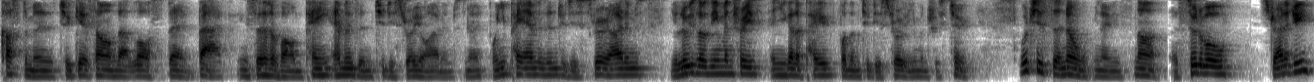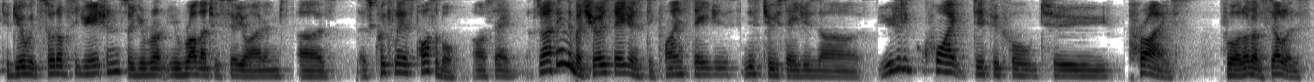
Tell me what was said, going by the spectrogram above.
customers to get some of that loss ba- back instead of um, paying Amazon to destroy your items. You know, when you pay Amazon to destroy your items, you lose those inventories, and you got to pay for them to destroy your inventories too, which is uh, no, you know, it's not a suitable strategy to deal with sort of situations. So you you rather to sell your items uh, as as quickly as possible. I'll say. So I think the mature stage and decline stages, these two stages are usually quite difficult to price for a lot of sellers.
